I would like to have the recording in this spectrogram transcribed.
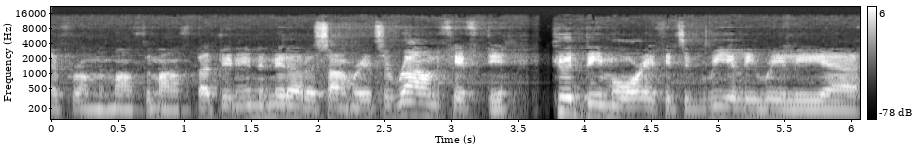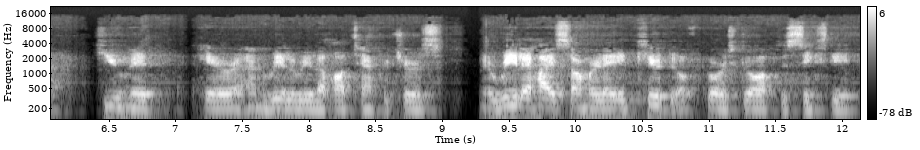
uh, from month to month, but in, in, the middle of the summer it's around 50. Could be more if it's really, really uh, humid here and really, really hot temperatures. In a really high summer day, it could, of course, go up to 60.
